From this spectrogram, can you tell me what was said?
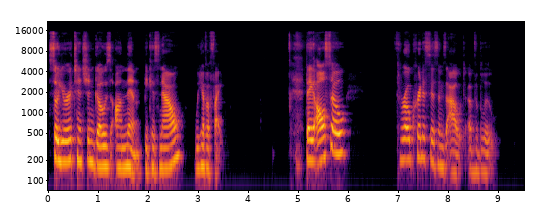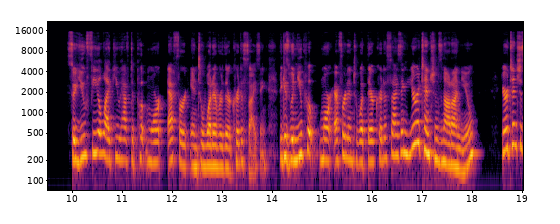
so your attention goes on them because now we have a fight. They also throw criticisms out of the blue. So you feel like you have to put more effort into whatever they're criticizing. Because when you put more effort into what they're criticizing, your attention's not on you. Your attention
